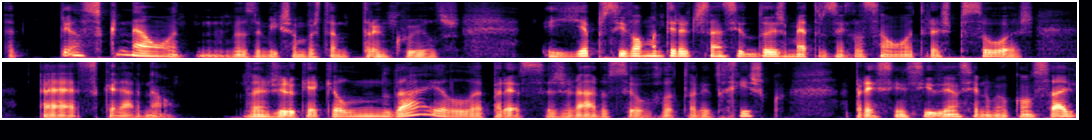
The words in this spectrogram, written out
Eh, penso que não. Meus amigos são bastante tranquilos. E é possível manter a distância de 2 metros em relação a outras pessoas? Uh, se calhar não. Vamos ver o que é que ele me dá. Ele aparece a gerar o seu relatório de risco, aparece incidência no meu conselho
